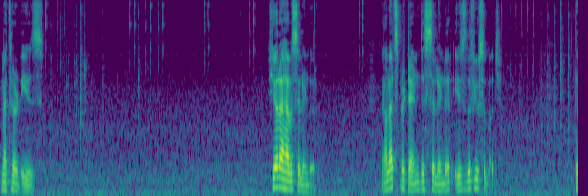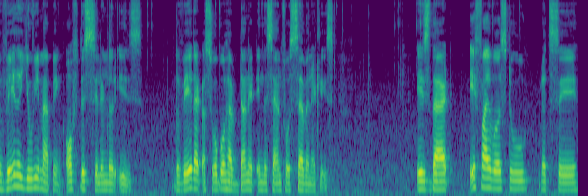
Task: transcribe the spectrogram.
method is. Here I have a cylinder. Now let's pretend this cylinder is the fuselage. The way the UV mapping of this cylinder is, the way that Asobo have done it in the 747 at least, is that if I was to, let's say,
